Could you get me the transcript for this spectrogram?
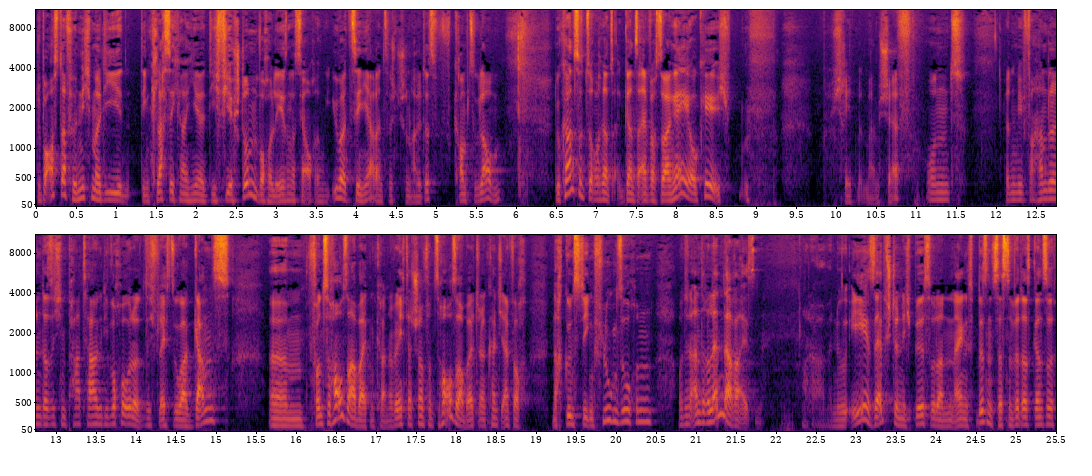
du brauchst dafür nicht mal die, den Klassiker hier, die Vier-Stunden-Woche lesen, was ja auch irgendwie über zehn Jahre inzwischen schon alt ist, kaum zu glauben. Du kannst jetzt auch ganz, ganz einfach sagen, hey, okay, ich, ich rede mit meinem Chef und wir verhandeln, dass ich ein paar Tage die Woche oder dass ich vielleicht sogar ganz ähm, von zu Hause arbeiten kann. Und wenn ich dann schon von zu Hause arbeite, dann kann ich einfach nach günstigen Flügen suchen und in andere Länder reisen. Oder wenn du eh selbstständig bist oder ein eigenes Business hast, dann wird das Ganze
